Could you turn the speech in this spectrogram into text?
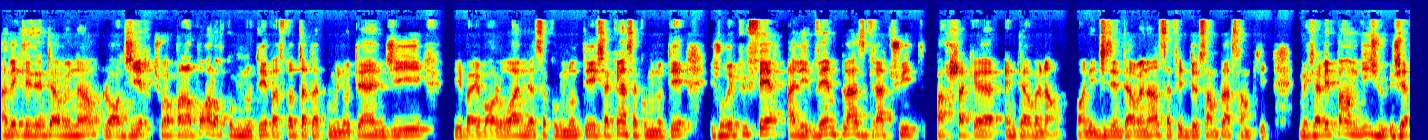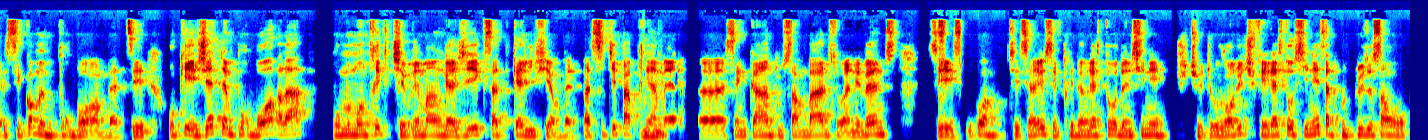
avec les intervenants, leur dire, tu vois, par rapport à leur communauté, parce que toi, tu as ta communauté Angie, il va y avoir Loan, il a sa communauté, chacun a sa communauté. J'aurais pu faire, aller 20 places gratuites par chaque euh, intervenant. On est 10 intervenants, ça fait 200 places remplies. Mais j'avais pas envie, c'est comme un pourboire, en fait. C'est, OK, jette un pourboire là, pour me montrer que tu es vraiment engagé, que ça te qualifie en fait. Parce que si tu n'es pas prêt à mhm. mettre 50 euh, ou 100 balles sur un event, c'est quoi? C'est sérieux, c'est le prix d'un resto, d'un ciné. Aujourd'hui, tu fais resto ciné, ça te coûte plus de 100 euros.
